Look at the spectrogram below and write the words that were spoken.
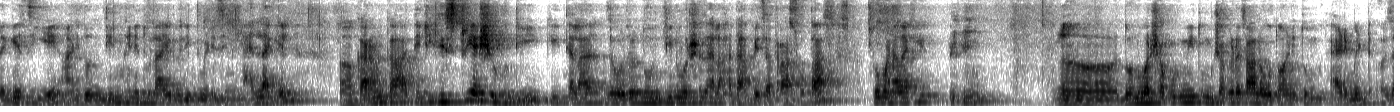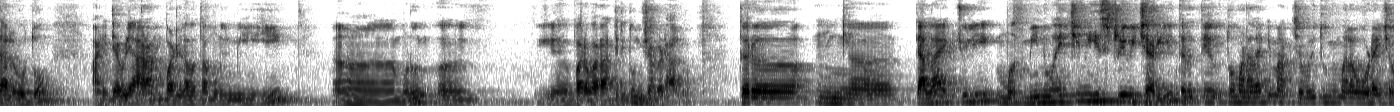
लगेच ये आणि दोन तीन महिने तुला आयुर्वेदिक मेडिसिन घ्यायला लागेल. कारण का त्याची हिस्ट्री अशी होती की त्याला जवळजवळ दोन तीन वर्ष झाला हा धापेचा त्रास होता. तो म्हणाला की दोन वर्षापूर्वी मी तुमच्याकडेच आलो होतो आणि तुम ॲडमिट झालो होतो. आणि त्यावेळी आराम पडला होता म्हणून मी ही म्हणून परवा रात्री तुमच्याकडे आलो. तर त्याला ॲक्च्युली म मिनवाईलची मी हिस्ट्री विचारली. तर ते तो म्हणाला की मागच्या वेळी तुम्ही मला ओढायच्या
